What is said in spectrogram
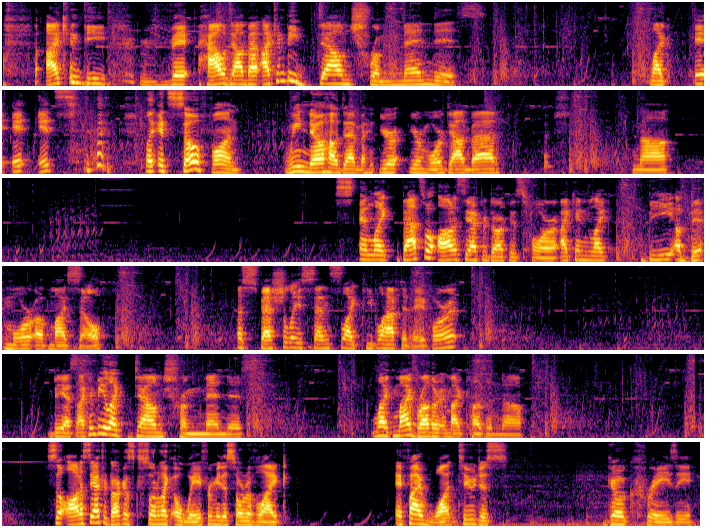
I can be how down bad. I can be down tremendous. Like it it it's like it's so fun. We know how down you're you're more down bad. Nah. And, like, that's what Odyssey After Dark is for. I can, like, be a bit more of myself. Especially since, like, people have to pay for it. But yes, I can be, like, down tremendous. Like, my brother and my cousin know. So Odyssey After Dark is sort of like a way for me to sort of like, if I want to, just go crazy.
